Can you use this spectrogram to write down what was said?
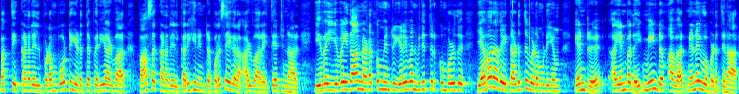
பக்தி கணலில் புடம்போட்டு எடுத்த பெரியாழ்வார் பாசக்கணலில் கருகி நின்ற குலசேகர ஆழ்வாரை தேற்றினார். இவை இவைதான் நடக்கும் என்று இறைவன் விதித்திருக்கும் பொழுது எவர் அதை தடுத்து விட முடியும்? என்று என்பதை மீண்டும் அவர் நினைவுபடுத்தினார்.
